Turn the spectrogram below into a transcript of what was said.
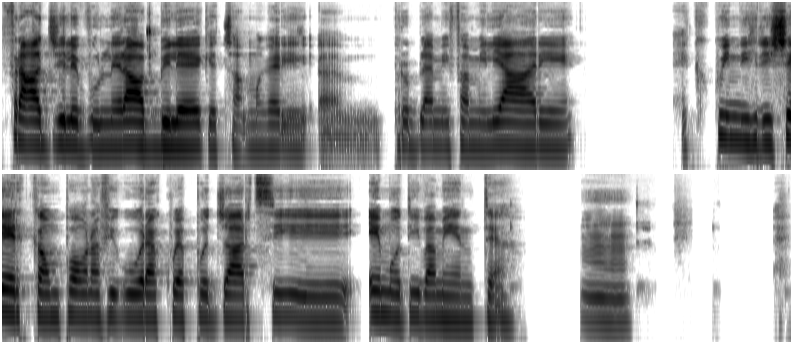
fragile, vulnerabile, che c'ha magari, ehm, problemi familiari e quindi ricerca un po' una figura a cui appoggiarsi emotivamente. Eh.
